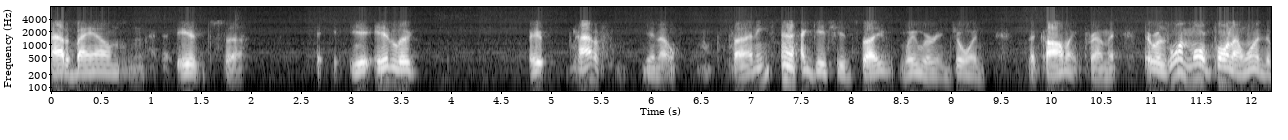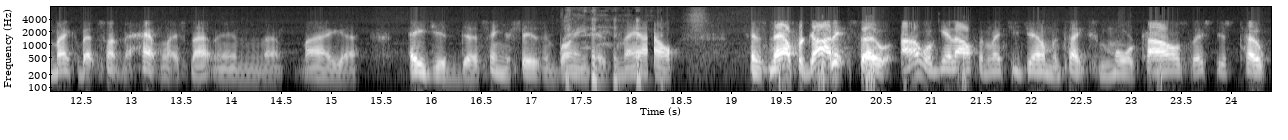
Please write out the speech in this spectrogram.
out of bounds, and it's uh, it, it looked it kind of you know funny, I guess you'd say. We were enjoying the comic from it. There was one more point I wanted to make about something that happened last night, and uh, my uh, aged uh, senior citizen brain has now has now forgot it. So I will get off and let you gentlemen take some more calls. Let's just hope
